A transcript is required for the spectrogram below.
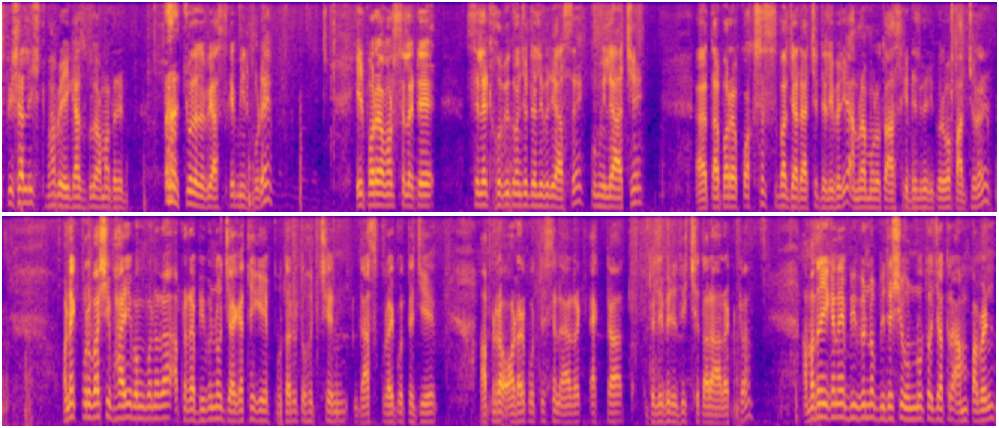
স্পেশালিস্টভাবে এই গাছগুলো আমাদের চলে যাবে আজকে মিরপুরে। এরপরে আমার সিলেটে সিলেট হবিগঞ্জ ডেলিভারি আছে, কুমিল্লা আছে তারপরে কক্সেস বাজারে আছে ডেলিভারি আমরা মূলত আজকে ডেলিভারি করব পাঁচজনের। অনেক প্রবাসী ভাই এবং বোনেরা আপনারা বিভিন্ন জায়গা থেকে প্রতারিত হচ্ছেন, গাছ ক্রয় করতে যেয়ে আপনারা অর্ডার করতেছেন আর এক- একটা ডেলিভারি দিচ্ছে তারা আর একটা আমাদের এখানে বিভিন্ন বিদেশি উন্নত জাতের আম পাবেন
